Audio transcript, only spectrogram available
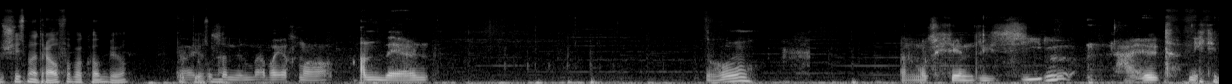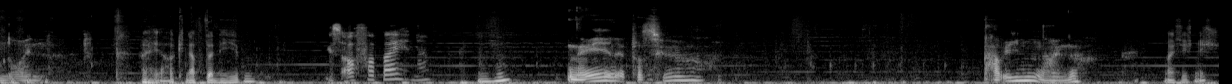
Schieß mal drauf, aber komm, ja. Ja, ich muss mal. dann aber erstmal anwählen. So. Dann muss ich den die 7. Halt, nicht die 9. Ah Ja, knapp daneben. Ist auch vorbei, ne? Mhm. Nee, etwas höher. Hab ich ihn? Nein, ne? Weiß ich nicht.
